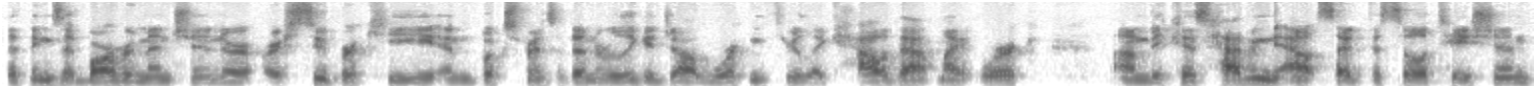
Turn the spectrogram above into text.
the things that Barbara mentioned are, are super key and book sprints have done a really good job working through like how that might work um, because having the outside facilitation,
